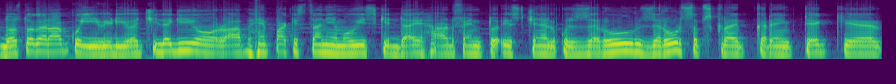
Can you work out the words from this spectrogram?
दोस्तों, अगर आपको ये वीडियो अच्छी लगी और आप हैं पाकिस्तानी मूवीज़ के डाई हार्ड फ़ैन तो इस चैनल को ज़रूर ज़रूर सब्सक्राइब करें। Take care.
